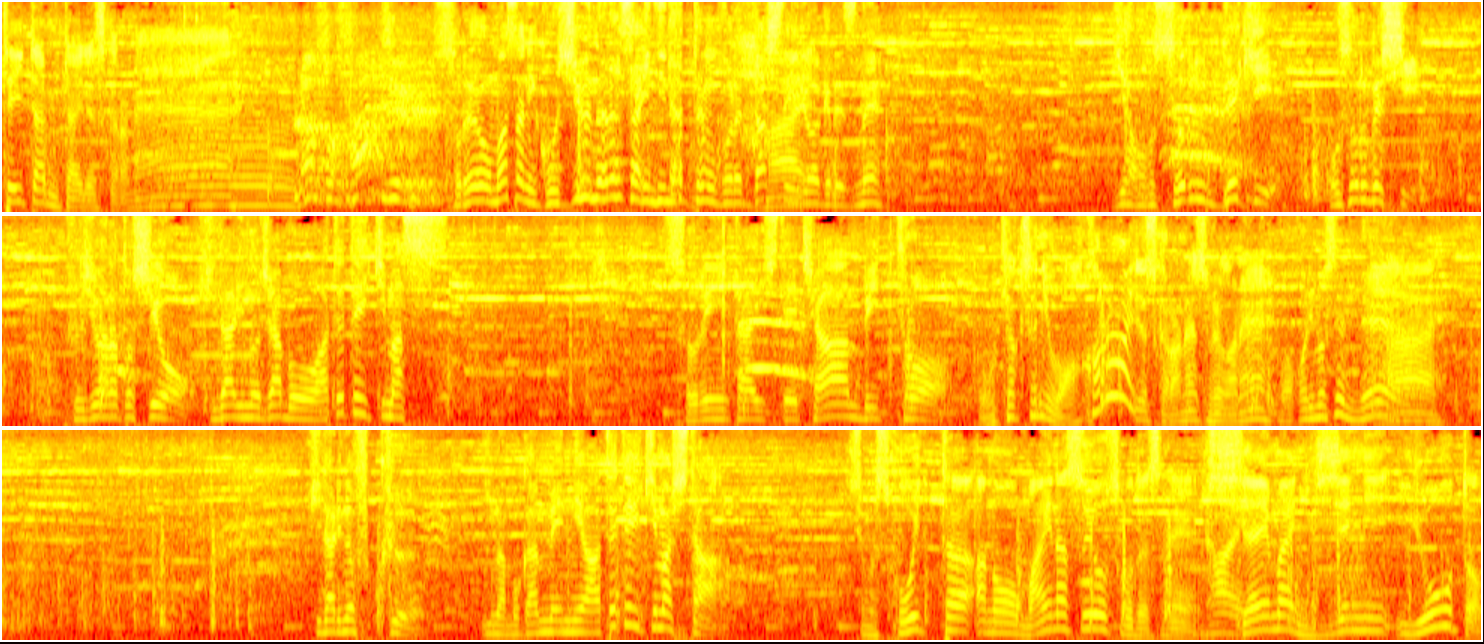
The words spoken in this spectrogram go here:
ていたみたいですからね。それをまさに57歳になってもこれ出しているわけですね、はい、いや恐るべき恐るべし。藤原敏夫左のジャブを当てていきますそれに対してチャーンビット。お客さんに分からないですからねそれがね。分かりませんね。左のフック今も顔面に当てていきました。しかもそういったあのマイナス要素をですね、はい、試合前に事前に言おうと、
